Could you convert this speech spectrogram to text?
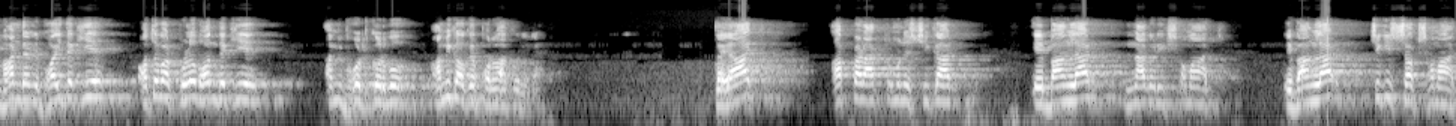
ভাণ্ডারের ভয় দেখিয়ে, অথবা প্রলোভন দেখিয়ে আমি ভোট করব, আমি কাউকে পরোয়া করি না। তাই আজ আপনার আক্রমণের শিকার এ বাংলার নাগরিক সমাজ, এ বাংলার চিকিৎসক সমাজ।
